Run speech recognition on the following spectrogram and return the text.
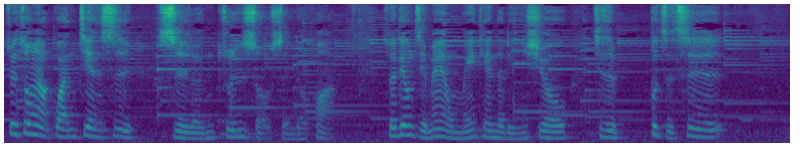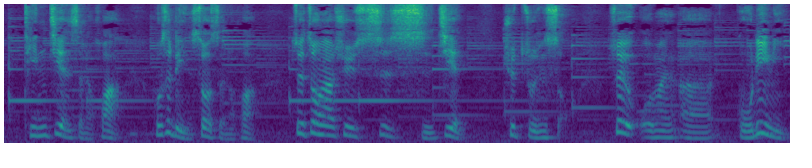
最重要关键是使人遵守神的话。所以弟兄姐妹，我们每一天的灵修，其实不只是听见神的话，或是领受神的话，最重要去是实践，去遵守。所以，我们呃鼓励你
